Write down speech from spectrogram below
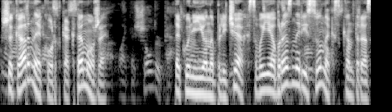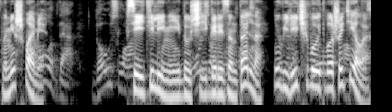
шикарная куртка к тому же. Так у нее на плечах своеобразный рисунок с контрастными швами. Все эти линии, идущие горизонтально, увеличивают ваше тело.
